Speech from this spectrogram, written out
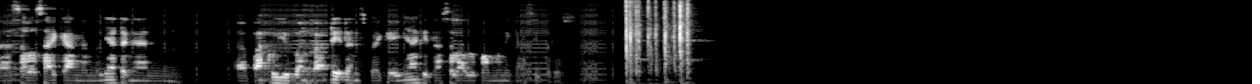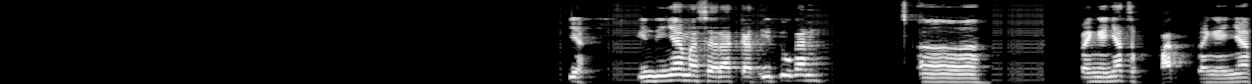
uh, selesaikan tentunya dengan uh, paguyuban badik dan sebagainya kita selalu komunikasi terus. Ya, intinya masyarakat itu kan uh, pengennya cepat, pengennya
